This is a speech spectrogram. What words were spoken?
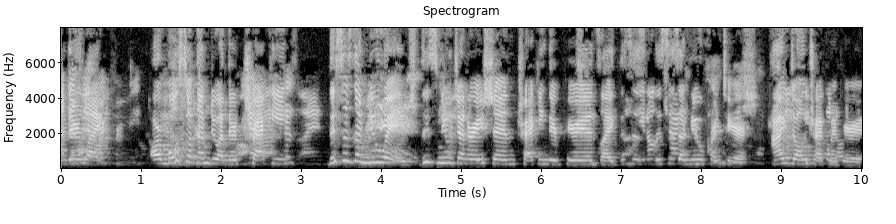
and they're like, or most of them do, and they're tracking. This is the new age, this new generation tracking their periods. Like this is this is a new frontier. I don't track my period.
